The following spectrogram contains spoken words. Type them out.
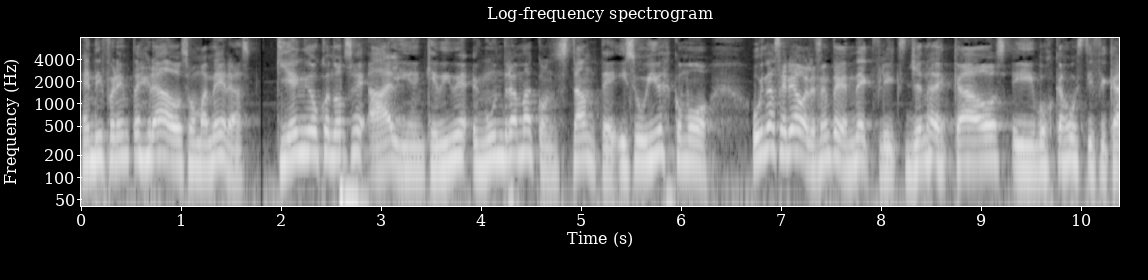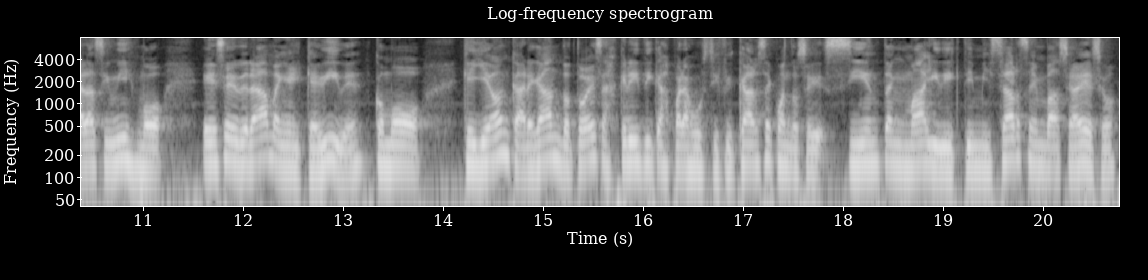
en diferentes grados o maneras. ¿Quién no conoce a alguien que vive en un drama constante y su vida es como una serie adolescente de Netflix llena de caos y busca justificar a sí mismo ese drama en el que vive, como que llevan cargando todas esas críticas para justificarse cuando se sientan mal y victimizarse en base a eso?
